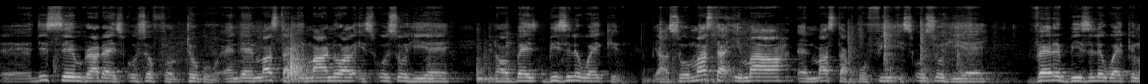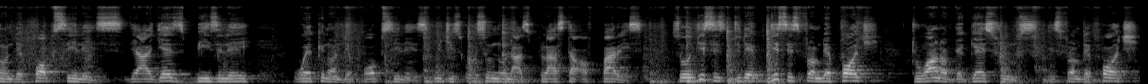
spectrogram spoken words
uh, this same brother is also from Togo, and then Master Emmanuel is also here. You know, bus- busily working. Yeah, so Master Ima and Master Kofi is also here, very busily working on the pop ceilings. They are just busily working on the pop ceilings, which is also known as plaster of Paris. So this is to the this is from the porch to one of the guest rooms. It's from the porch,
